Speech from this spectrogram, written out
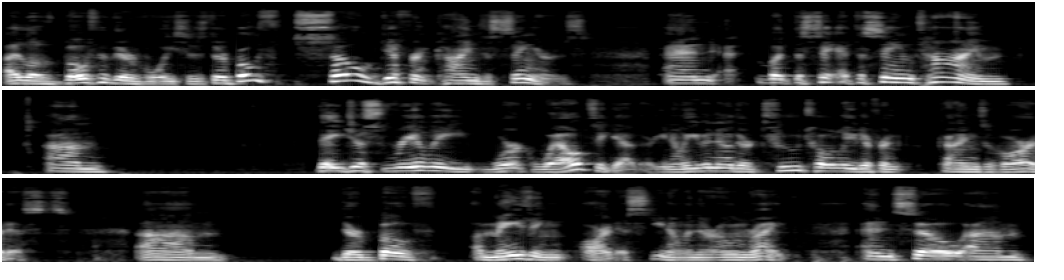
I love both of their voices. They're both so different kinds of singers. And, but the, at the same time, um, they just really work well together. You know, even though they're two totally different kinds of artists, um, they're both amazing artists, you know, in their own right. And so, um,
